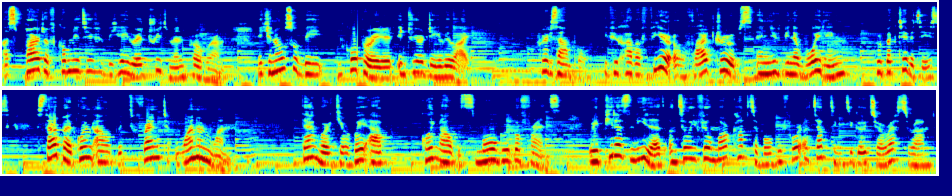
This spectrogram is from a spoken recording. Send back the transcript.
as part of cognitive behavior treatment program, it can also be incorporated into your daily life. For example, if you have a fear of large groups and you've been avoiding group activities, start by going out with friend one on one. Then work your way up, going out with small group of friends. Repeat as needed until you feel more comfortable before attempting to go to a restaurant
